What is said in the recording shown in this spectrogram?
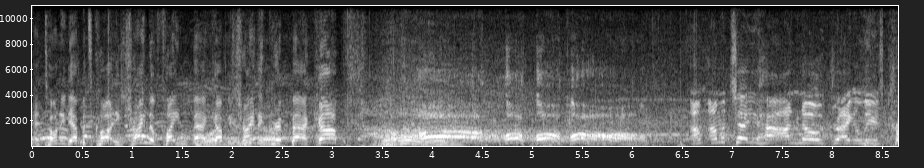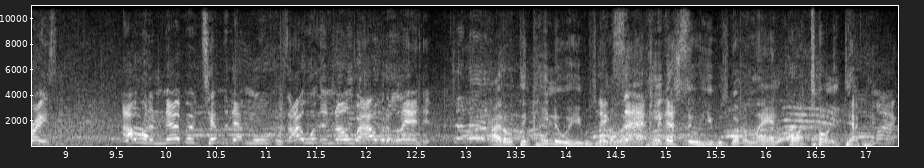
And Tony Deppen's caught. He's trying to fight and back boy, up. He's trying to grip back up. Oh, ho, ho, ho. I'm, I'm gonna tell you how I know Dragon Lee is crazy. I would have never attempted that move because I wouldn't have known where I would have landed. I don't think he knew where he was going to Exactly, land. He just knew he was going to land on Tony Deppen. My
